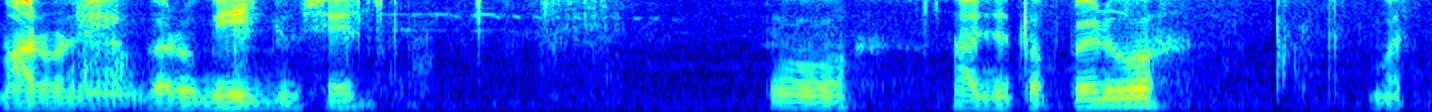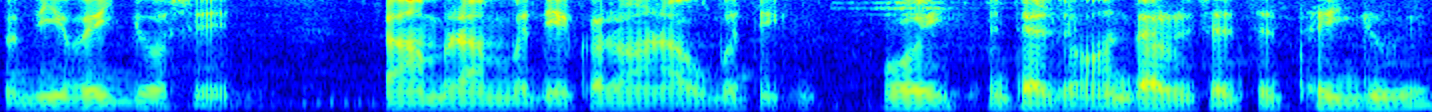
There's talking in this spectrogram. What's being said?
મારું ને ગરું બે ગયું છે. તો આજે તો પડ્યો. મસ્ત દી વહી ગયો છે. રામ રામ બધી કરવાનું, આવું બધી હોય. અત્યારે જો અંધારું છે થઈ ગયું હોય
